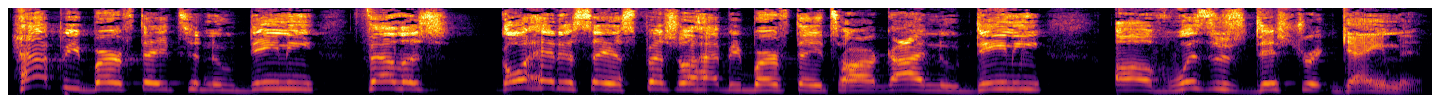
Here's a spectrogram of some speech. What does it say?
Happy birthday to Nudini. Fellas, go ahead and say a special happy birthday to our guy Nudini of Wizards District Gaming.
